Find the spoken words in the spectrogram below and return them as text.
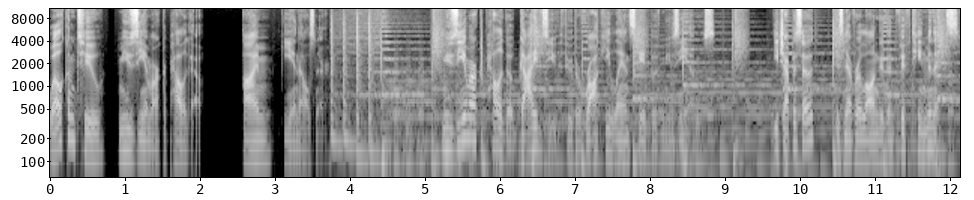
Welcome to Museum Archipelago. I'm Ian Elsner. Museum Archipelago guides you through the rocky landscape of museums. Each episode is never longer than 15 minutes.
